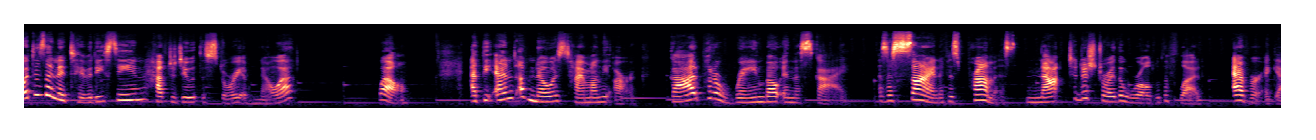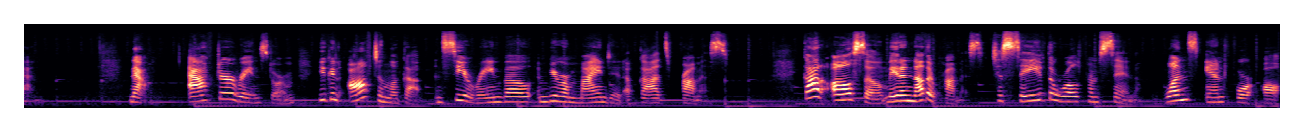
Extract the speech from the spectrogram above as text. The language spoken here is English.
what does a nativity scene have to do with the story of Noah? Well, at the end of Noah's time on the ark, God put a rainbow in the sky as a sign of his promise not to destroy the world with a flood ever again. Now, after a rainstorm, you can often look up and see a rainbow and be reminded of God's promise. God also made another promise to save the world from sin once and for all.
